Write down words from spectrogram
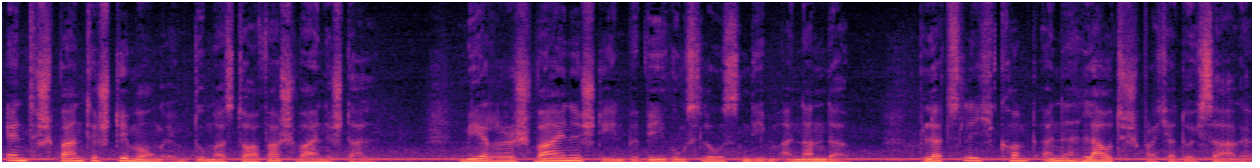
Entspannte Stimmung im Dummersdorfer Schweinestall. Mehrere Schweine stehen bewegungslos nebeneinander. Plötzlich kommt eine Lautsprecherdurchsage.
